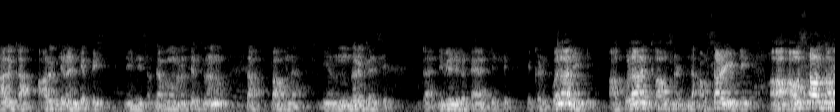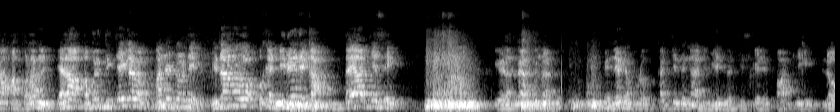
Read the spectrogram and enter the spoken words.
తాలూకా ఆలోచన అని చెప్పి నేను ఈ సందర్భంగా మనం తెలుస్తున్నాను. తప్పకుండా మీ అందరూ కలిసి ఒక నివేదిక తయారు చేసి ఇక్కడ కులాలు ఏంటి ఆ కులానికి కావాల్సినటువంటి అవసరాలు ఏంటి ఆ అవసరాల ద్వారా ఆ కులాన్ని ఎలా అభివృద్ధి చేయగలం అన్నటువంటి విధానంలో ఒక నివేదిక తయారు చేసి వీళ్ళంతా వెళ్తున్నారు వెళ్ళేటప్పుడు ఖచ్చితంగా ఆ నివేదిక తీసుకెళ్ళి పార్టీలో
